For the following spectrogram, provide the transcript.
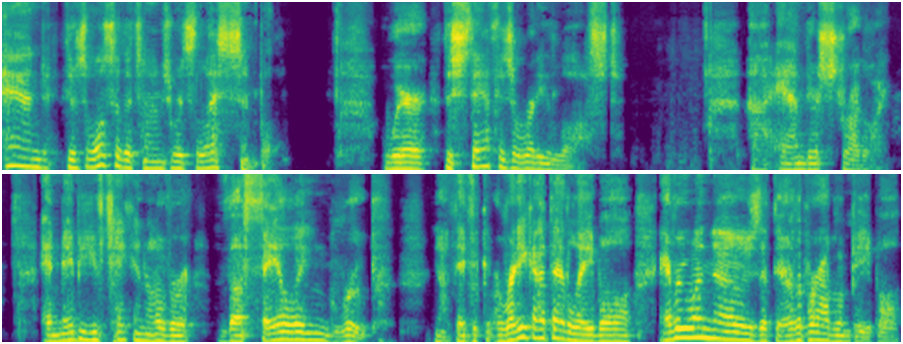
And there's also the times where it's less simple, where the staff is already lost uh, and they're struggling. And maybe you've taken over the failing group. You know, they've already got that label. Everyone knows that they're the problem people.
